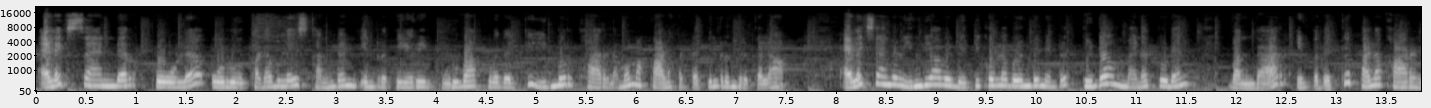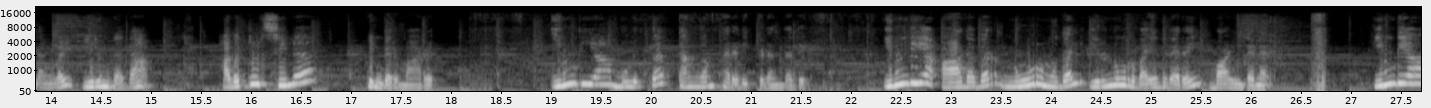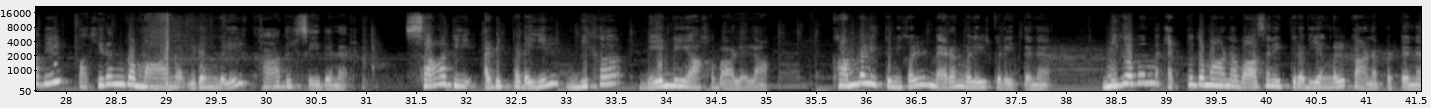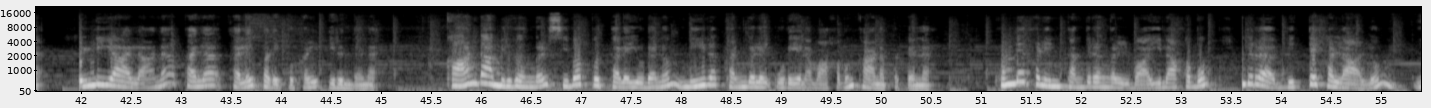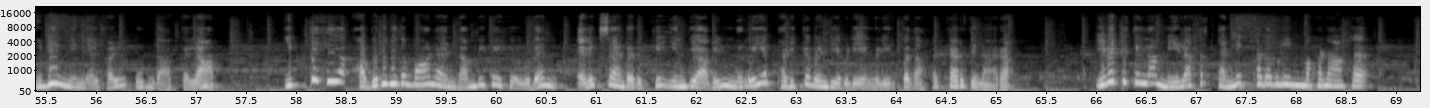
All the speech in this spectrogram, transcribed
அலெக்சாண்டர் போல ஒரு கடவுளை ஸ்கந்தன் என்ற பெயரில் உருவாக்குவதற்கு இன்னொரு காரணமும் அக்காலகட்டத்தில் இருந்திருக்கலாம். அலெக்சாண்டர் இந்தியாவை வெற்றி கொள்ள வேண்டும் என்ற திட மனத்துடன் வந்தார் என்பதற்கு பல காரணங்கள் இருந்ததாம். அவற்றுள் சில பின்வருமாறு இந்தியா முழுக்க தங்கம் பரவி கிடந்தது. இந்திய ஆடவர் நூறு முதல் இருநூறு வயது வரை வாழ்ந்தனர். இந்தியாவில் பகிரங்கமான இடங்களில் காதல் செய்தனர். சாதி அடிப்படையில் மிக மேன்மையாக வாழலாம். கம்பளி துணிகள் மரங்களில் கிடைத்தன. மிகவும் அற்புதமான வாசனை திரவியங்கள் காணப்பட்டன. வெள்ளியாலான பல கலைப்படைப்புகள் இருந்தன. காண்டாமிருகங்கள் சிவப்பு தலையுடனும் நீல கண்களை உடையனவாகவும் காணப்பட்டன. குள்ளர்களின் தந்திரங்கள் வாயிலாகவும் தந்திர வித்தைகளாலும் இடி மின்னல்கள் உண்டாக்கலாம். இத்தகைய அபரிவிதமான நம்பிக்கைகளுடன் அலெக்சாண்டருக்கு இந்தியாவில் நிறைய படிக்க வேண்டிய விடயங்கள் இருப்பதாக கருதினாராம் இவற்றுக்கெல்லாம் மேலாக தன்னை கடவுளின் மகனாக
